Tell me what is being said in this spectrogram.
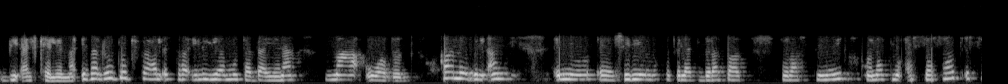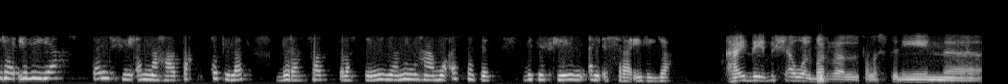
بالكلمة، اذا ردود فعل إسرائيلية متباينة مع وضد، قالوا بالأمس إنه آه، شيرين قتلت برصاص فلسطيني، هناك مؤسسات إسرائيلية تنفي أنها قتلت برصاص فلسطينية منها مؤسسة بتسليم الإسرائيلية. هيدي مش أول مرة الفلسطينيين آه،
